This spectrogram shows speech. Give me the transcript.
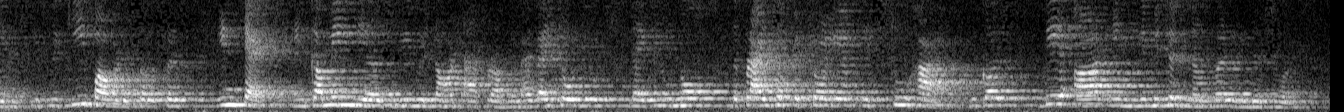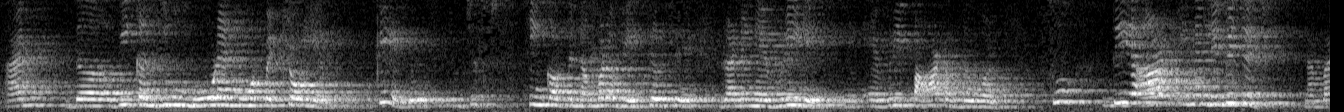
years. If we keep our resources intact in coming years, we will not have problem. As I told you, like you know, the price of petroleum is too high because they are in limited number in this world. And the we consume more and more petroleum. Okay, just think of the number of vehicles uh, running every day in every part of the world. So they are in a limited number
